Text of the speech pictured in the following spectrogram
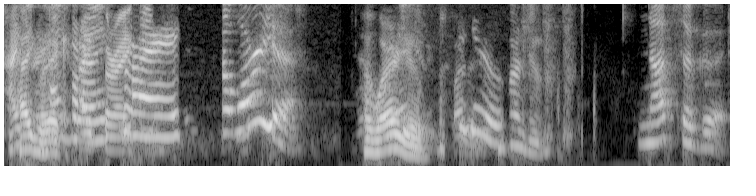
Hi, Greg. Hi, Greg. Greg. How are you? How are you? How are You. Not so good.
